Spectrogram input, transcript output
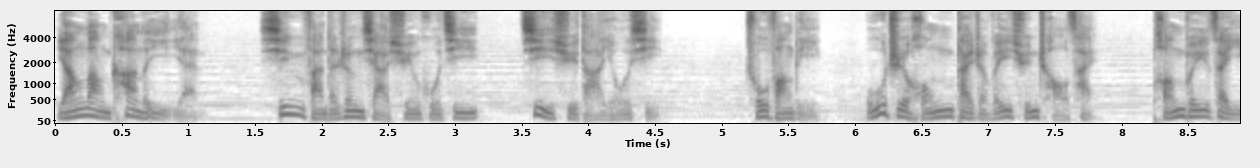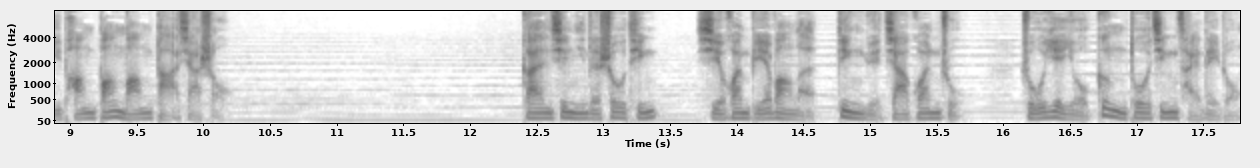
杨浪看了一眼，心烦地扔下寻呼机，继续打游戏。厨房里，吴志红带着围裙炒菜，彭威在一旁帮忙打下手。感谢您的收听，喜欢别忘了订阅加关注，主页有更多精彩内容。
